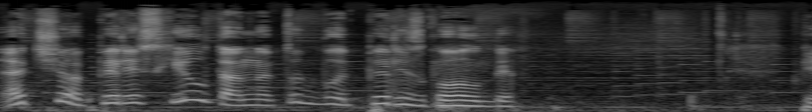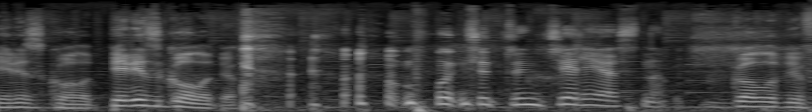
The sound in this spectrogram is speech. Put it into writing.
а чё, Перес Хилтон, а тут будет Перес Голби. Перес Голубев. Перес Голубев. Будет интересно. Голубев.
